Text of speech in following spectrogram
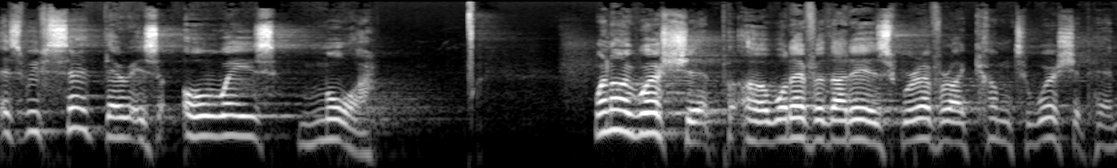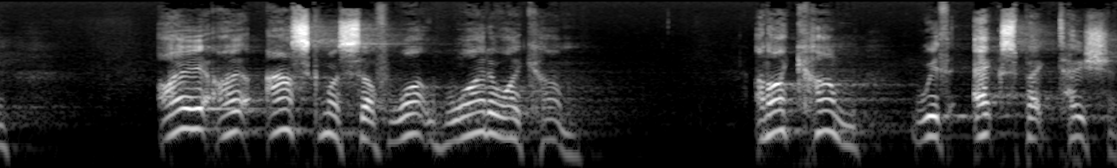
as we've said, there is always more. When I worship, uh, whatever that is, wherever I come to worship Him, I, I ask myself, why, why do I come? And I come with expectation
